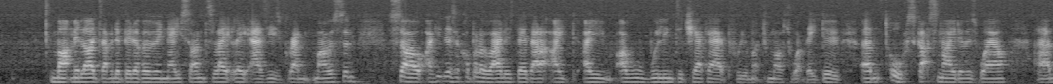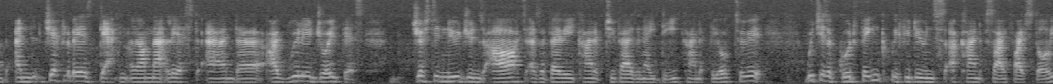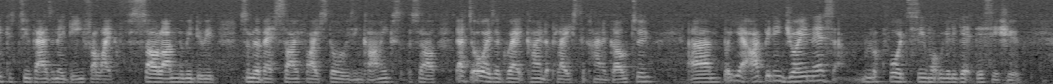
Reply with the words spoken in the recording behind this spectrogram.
Mark Millar's having a bit of a renaissance lately, as is Grant Morrison. So I think there's a couple of writers there that I I I will willing to check out pretty much most of what they do. Um, oh, Scott Snyder as well. Um, and Jeff Lemire is definitely on that list, and uh, I really enjoyed this. Dustin Nguyen's art has a very kind of 2000 AD kind of feel to it which is a good thing if you're doing a kind of sci-fi story because 2000 AD for like so long they've been doing some of the best sci-fi stories in comics so that's always a great kind of place to kind of go to um, but yeah I've been enjoying this. Look forward to seeing what we're going to get this issue.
